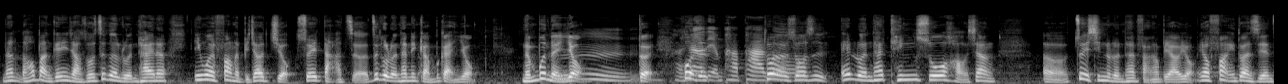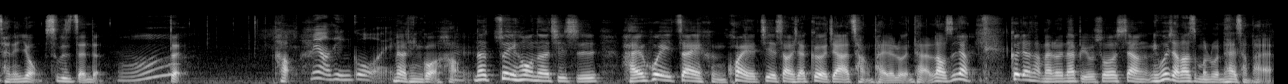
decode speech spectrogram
那老板跟你讲说这个轮胎呢，因为放的比较久，所以打折，这个轮胎你敢不敢用？能不能用？嗯，对或者有点怕怕。或者说是，哎，轮胎听说好像，呃，最新的轮胎反而不要用，要放一段时间才能用，是不是真的？哦，对，好。没有听过哎。没有听过。好，那最后呢，其实还会再很快的介绍一下各家厂牌的轮胎。老实讲，各家厂牌轮胎，比如说像你会想到什么轮胎厂牌、啊？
